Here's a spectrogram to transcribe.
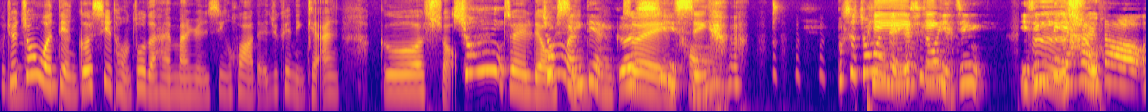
我觉得中文点歌系统做的还蛮人性化的，嗯、就可以你可以按歌手中最流行中文点歌系统，不是中文点歌系统已经已经厉害到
